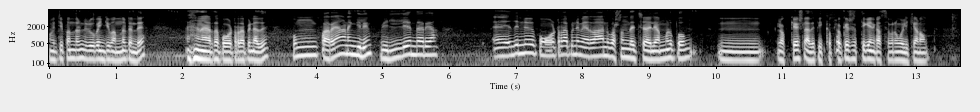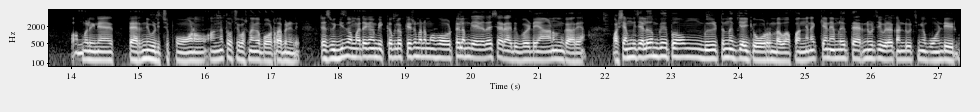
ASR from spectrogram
നൂറ്റി പന്ത്രണ്ട് രൂപ എനിക്ക് വന്നിട്ടുണ്ട്. നേരത്തെ പോട്ടർ ആപ്പിന്റെ അത്. അപ്പം പറയുകയാണെങ്കിൽ വലിയ എന്താ പറയുക ഇതിന്റെ പോട്ടർ ആപ്പിന്റെ വരാൻ പ്രശ്നം എന്താ വെച്ചാൽ നമ്മളിപ്പം ലൊക്കേഷൻ അത് പിക്കപ്പ് ലൊക്കേഷൻ എത്തിക്കാൻ കസ്റ്റമർ വിളിക്കണം. നമ്മളിങ്ങനെ തെരഞ്ഞു പിടിച്ച് പോകണോ അങ്ങനത്തെ കുറച്ച് പ്രശ്നങ്ങൾ പോട്ടർ ആപ്പിനുണ്ട് പക്ഷേ സ്വിഗ്ഗി സൊമാറ്റോ ഒക്കെ പിക്കപ്പ് ലൊക്കേഷൻ പറയുമ്പോൾ ഹോട്ടൽ നമുക്ക് ഏകദേശം അറിയാം. അത് ഇവിടെയാണ് നമുക്കറിയാം. പക്ഷേ നമുക്ക് ചിലത് നമുക്ക് ഇപ്പം വീട്ടിൽ നിന്നൊക്കെ ആയിരിക്കും ഓർഡർ ഉണ്ടാവും അപ്പോൾ അങ്ങനെയൊക്കെയാണ് നമ്മൾ തെരഞ്ഞു പിടിച്ച് ഇവിടെ കണ്ടുപിടിച്ച് ഇങ്ങനെ പോകേണ്ടി വരും.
